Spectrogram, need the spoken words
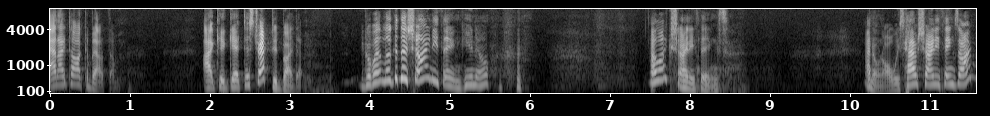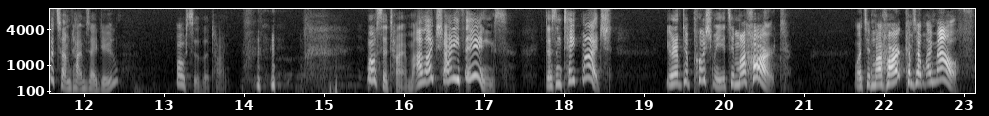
and I talk about them. I could get distracted by them. You go, but look at the shiny thing, you know. I like shiny things. I don't always have shiny things on, but sometimes I do. Most of the time. Most of the time. I like shiny things. Doesn't take much. You don't have to push me. It's in my heart. What's in my heart comes out my mouth.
